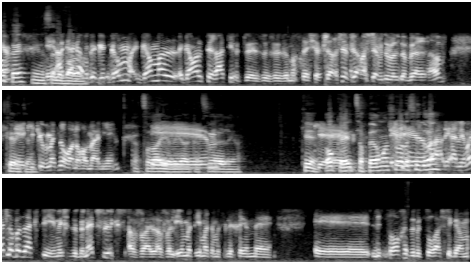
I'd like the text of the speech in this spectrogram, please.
אוקיי, ננסה אה, לברר. אגב, גם על פיראטיות זה נושא שאפשר לשבת ולדבר עליו, כן, אה, כן. כי הוא באמת נורא נורא מעניין. קצרה היריעה, אה, קצרה היריעה. כן, אוקיי, תספר משהו על הסדרה. אני באמת לא בדקתי אם יש את זה בנטפליקס, אבל אם אתם מצליחים לצרוך את זה בצורה שגם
